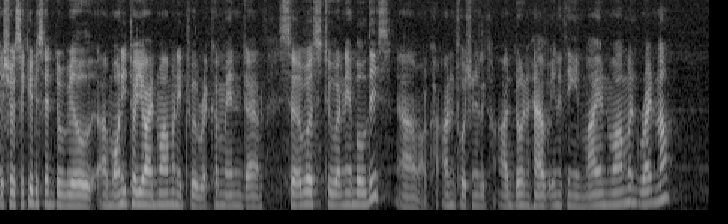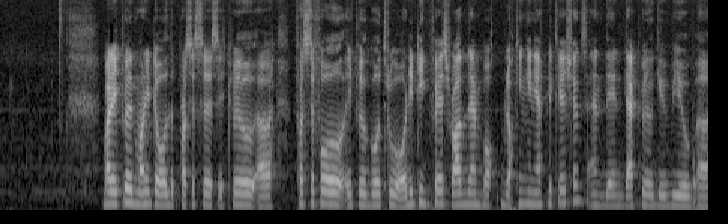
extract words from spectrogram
Azure Security Center will uh, monitor your environment. It will recommend um, servers to enable this. Um, unfortunately, I don't have anything in my environment right now. But it will monitor all the processes. It will, uh, first of all, it will go through auditing phase rather than blocking any applications, and then that will give you uh,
